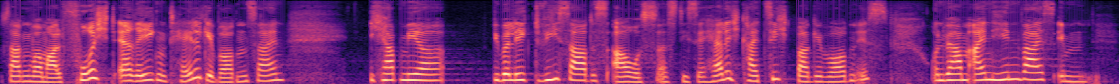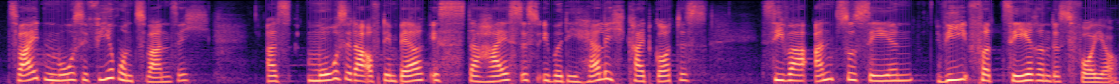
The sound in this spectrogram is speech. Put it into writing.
sagen wir mal, furchterregend hell geworden sein. Ich habe mir überlegt, wie sah das aus, als diese Herrlichkeit sichtbar geworden ist. Und wir haben einen Hinweis im 2. Mose 24, als Mose da auf dem Berg ist, da heißt es über die Herrlichkeit Gottes, sie war anzusehen wie verzehrendes Feuer.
